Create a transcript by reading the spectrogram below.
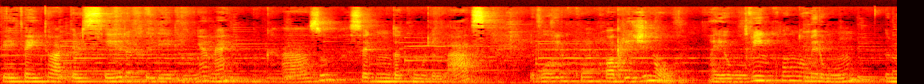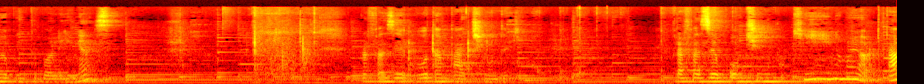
Feita então a terceira fileirinha, né? No caso, segunda com lilás, eu vou vir com cobre de novo. Aí eu vou vir com o número 1 um do meu pinta bolinhas. Pra fazer, vou tampar a tinta aqui. Pra fazer o pontinho um pouquinho maior, tá?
